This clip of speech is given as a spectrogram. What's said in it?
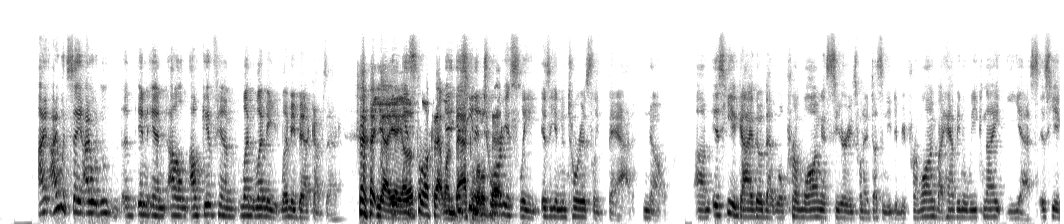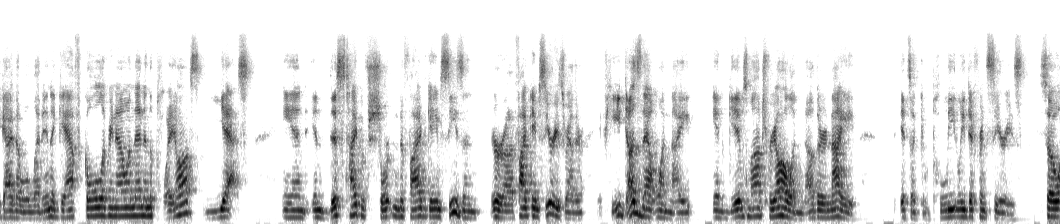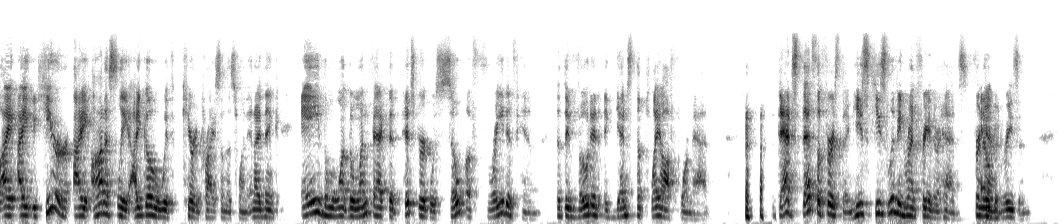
I, I, would say I would, and, and I'll I'll give him. Let, let me let me back up, Zach. yeah, yeah, yeah. Is, Let's look that one back is he a little notoriously, bit. Is he notoriously bad? No. Um, is he a guy though that will prolong a series when it doesn't need to be prolonged by having a week night? Yes. Is he a guy that will let in a gaff goal every now and then in the playoffs? Yes. And in this type of shortened to five game season or uh, five game series rather, if he does that one night and gives Montreal another night, it's a completely different series. So I, I here I honestly I go with Carey Price on this one, and I think a the one the one fact that Pittsburgh was so afraid of him that they voted against the playoff format. that's that's the first thing. He's he's living rent free in their heads for no yeah. good reason.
